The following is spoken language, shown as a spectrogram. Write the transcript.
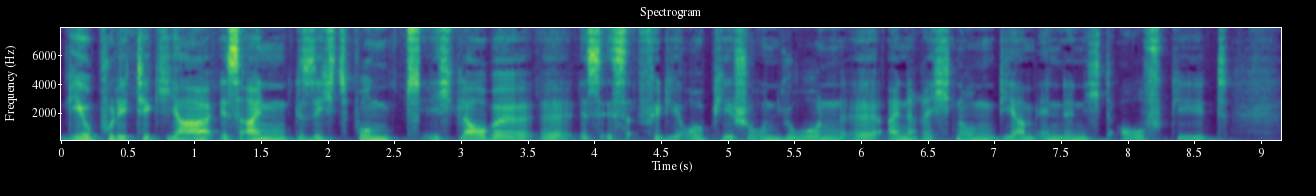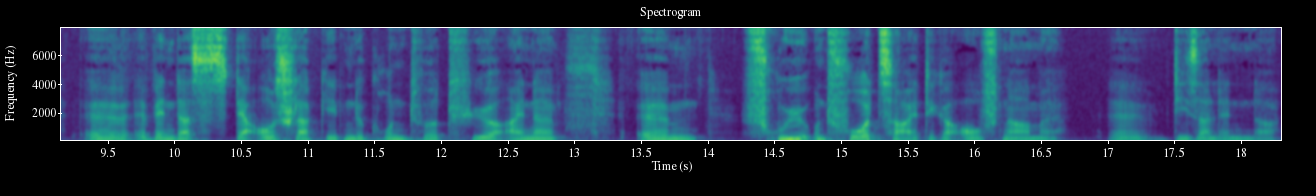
Geopolitik ja ist ein Gesichtspunkt. Ich glaube, äh, es ist für die Europäische Union äh, eine Rechnung, die am Ende nicht aufgeht, wenn das der ausschlaggebende Grund wird für eine ähm, früh- und vorzeitige Aufnahme äh, dieser Länder.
